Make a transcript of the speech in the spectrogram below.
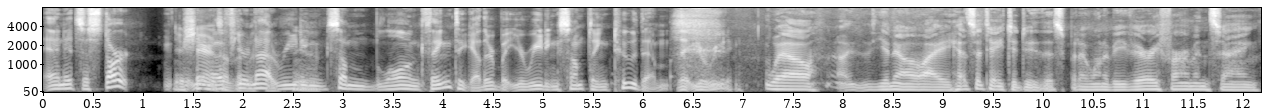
and it's a start. You're sharing if you're not them, reading some long thing together, but you're reading something to them that you're reading. well, uh, you know, I hesitate to do this, but I want to be very firm in saying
